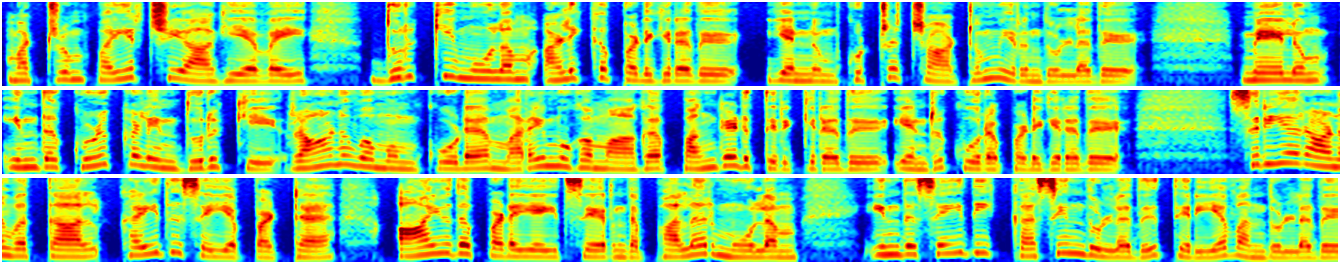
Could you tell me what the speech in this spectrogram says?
மற்றும் பயிற்சி ஆகியவை துருக்கி மூலம் அளிக்கப்படுகிறது என்னும் குற்றச்சாட்டும் இருந்துள்ளது. மேலும் இந்த குழுக்களின் துருக்கி இராணுவமும் கூட மறைமுகமாக பங்கெடுத்திருக்கிறது என்று கூறப்படுகிறது. சிரிய இராணுவத்தால் கைது செய்யப்பட்ட ஆயுதப்படையைச் சேர்ந்த பலர் மூலம் இந்த செய்தி கசிந்துள்ளது தெரிய வந்துள்ளது.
